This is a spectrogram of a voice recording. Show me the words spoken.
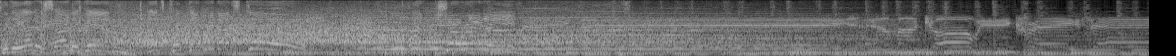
to the other side again. That's kicked that rebound score. Pacioretty. Am I going crazy?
